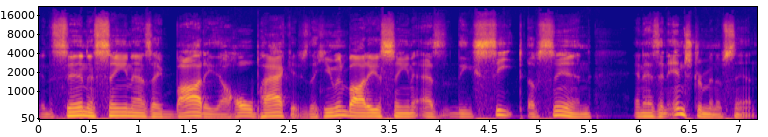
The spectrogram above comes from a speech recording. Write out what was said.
And sin is seen as a body, a whole package. The human body is seen as the seat of sin and as an instrument of sin.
